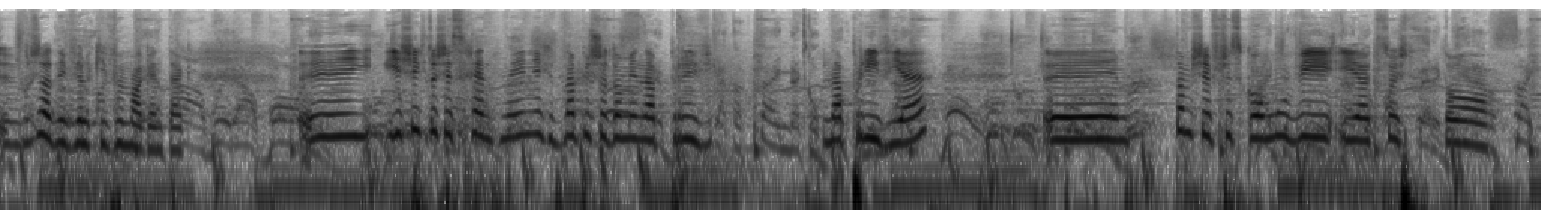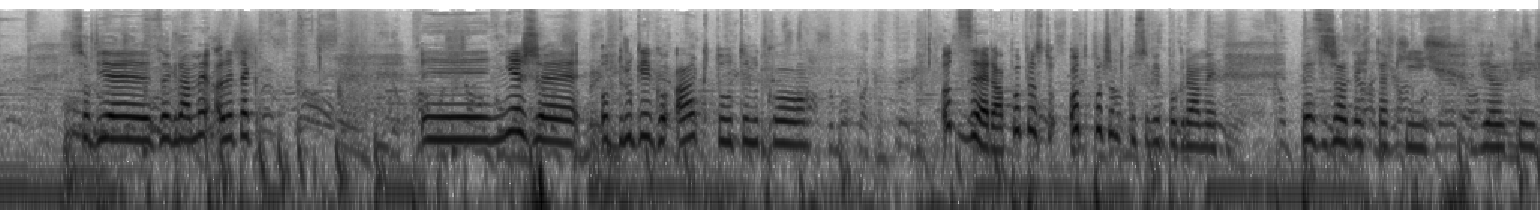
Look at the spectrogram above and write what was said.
y, żadnych wielkich wymagań, tak. Y, jeśli ktoś jest chętny, niech napisze do mnie na, priv na privie. Y, tam się wszystko omówi i jak coś, to sobie zagramy, ale tak y, nie, że od drugiego aktu, tylko od zera. Po prostu od początku sobie pogramy bez żadnych takich wielkich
